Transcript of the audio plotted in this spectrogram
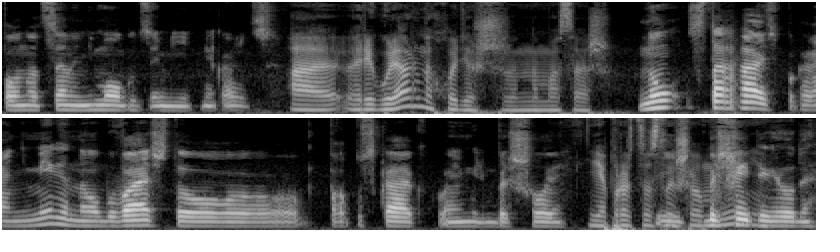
полноценно не могут заменить, мне кажется. А регулярно ходишь на массаж? Ну, стараюсь, по крайней мере, но бывает, что пропускаю какой-нибудь большой... Я просто слышал Большие мнение, периоды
